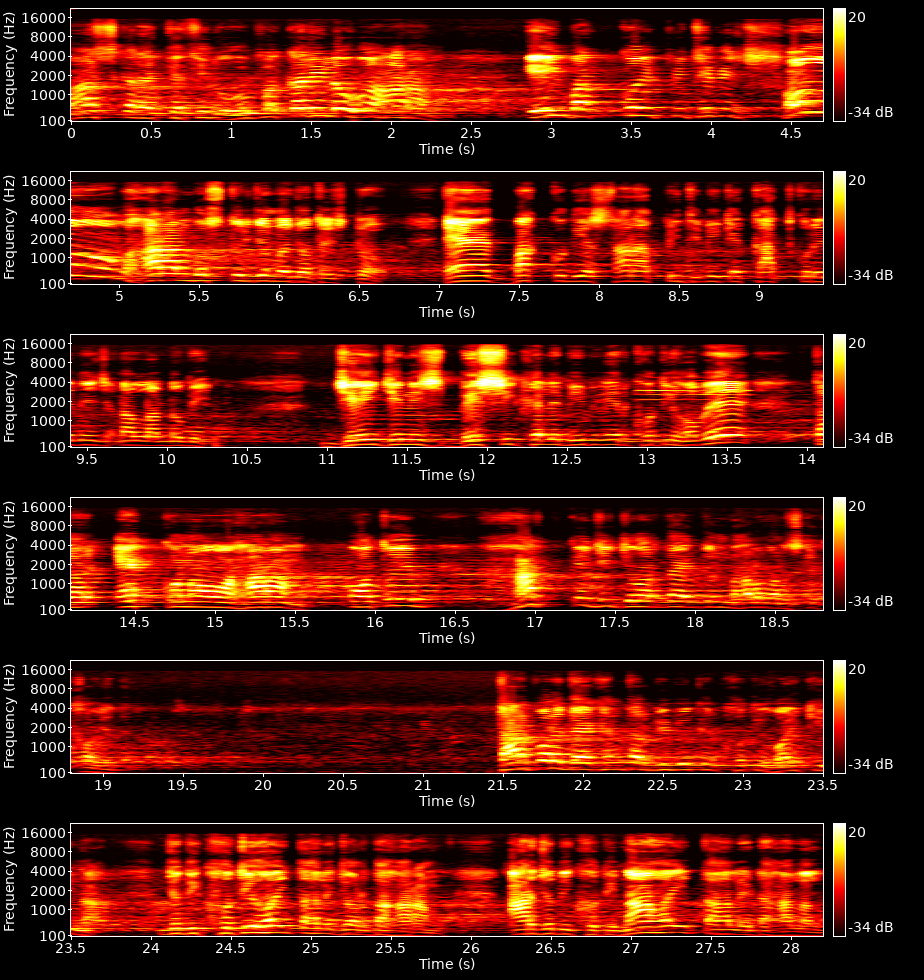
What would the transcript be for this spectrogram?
মাস কারা ক্যাথির উপকারিল হারাম। এই বাক্যই পৃথিবীর সব হারাম বস্তুর জন্য যথেষ্ট। এক বাক্য দিয়ে সারা পৃথিবীকে কাত করে দিয়েছেন আল্লাহ নবী। যেই জিনিস বেশি খেলে বিবেকের ক্ষতি হবে, তার এক কণাও হারাম। অতএব হাফ কেজি জর্দা একজন ভালো মানুষকে খাওয়াইয়ে দেন। তারপরে দেখেন তার বিবেকের ক্ষতি হয় কি না। যদি ক্ষতি হয়, তাহলে জর্দা হারাম। আর যদি ক্ষতি না হয়, তাহলে এটা হালাল।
